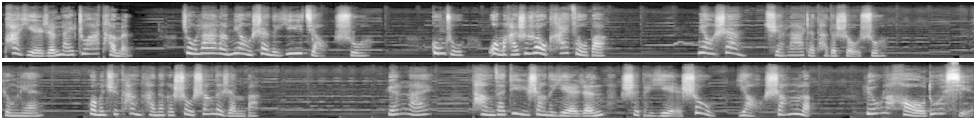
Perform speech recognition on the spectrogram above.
怕野人来抓他们。就拉了妙善的衣角，说：“公主，我们还是绕开走吧。”妙善却拉着他的手说：“永莲，我们去看看那个受伤的人吧。”原来，躺在地上的野人是被野兽咬伤了，流了好多血。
